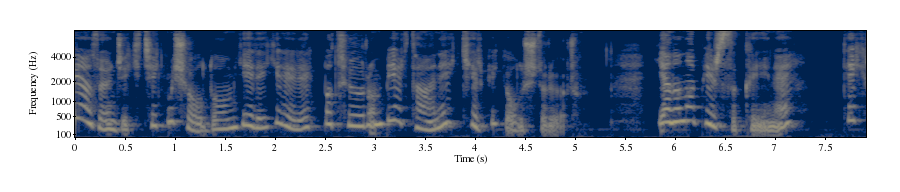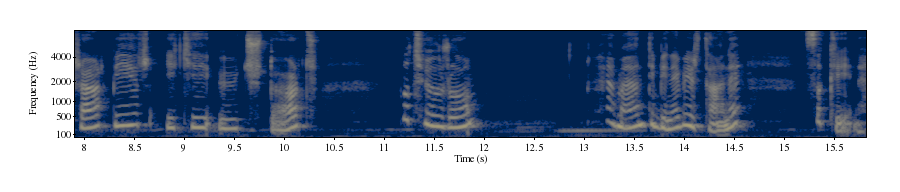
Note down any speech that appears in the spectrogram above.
Biraz önceki çekmiş olduğum yere girerek batıyorum. Bir tane kirpik oluşturuyorum. Yanına bir sık iğne. Tekrar 1, 2, 3, 4 batıyorum. Hemen dibine bir tane sık iğne.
